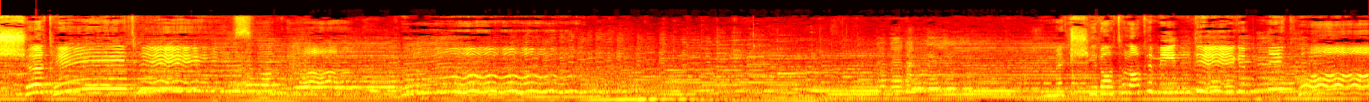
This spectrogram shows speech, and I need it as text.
Sötét Megsiratlak mindig, mikor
